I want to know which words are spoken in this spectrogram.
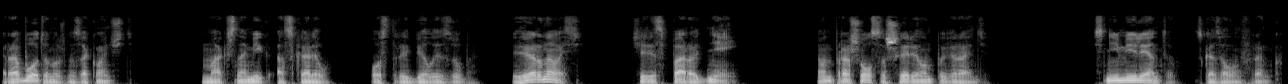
Работу нужно закончить. Макс на миг оскалил острые белые зубы. Вернусь через пару дней. Он прошелся Шерилом по веранде. «Сними ленту», — сказал он Фрэнку.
